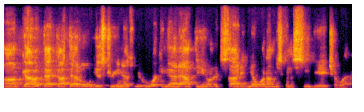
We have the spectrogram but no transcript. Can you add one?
Um, got that got that whole history, and as we were working that out, the owner decided, you know what, I'm just going to sue the HOA.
